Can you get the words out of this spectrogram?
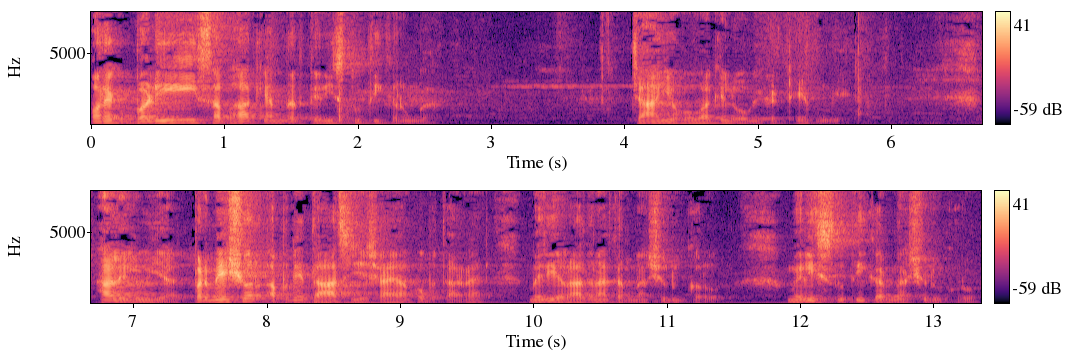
और एक बड़ी सभा के अंदर तेरी स्तुति करूँगा, जहाँ ये होगा कि लोग इकट्ठे होंगे। हाल परमेश्वर अपने दास यशाया को बता रहा है, मेरी आराधना करना शुरू करो, मेरी स्तुति करना शुरू करो,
